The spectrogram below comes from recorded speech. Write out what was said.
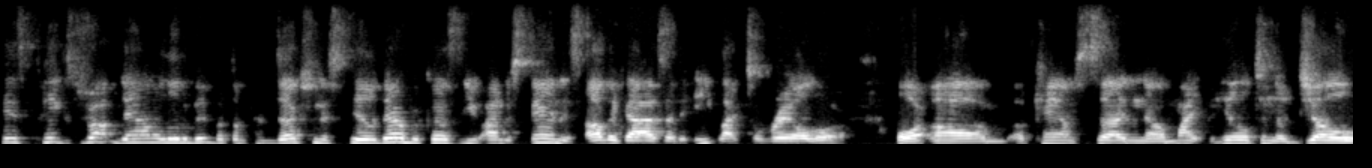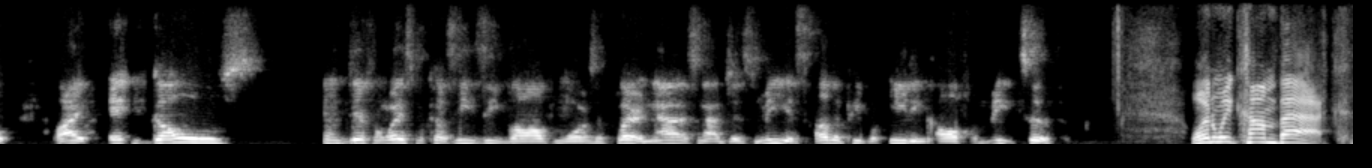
his picks drop down a little bit, but the production is still there because you understand there's other guys that eat like Terrell or or um or Cam Sutton or Mike Hilton or Joe. Like it goes in different ways because he's evolved more as a player. Now it's not just me, it's other people eating off of me too. When we come back,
